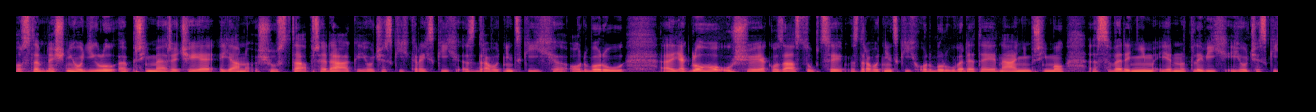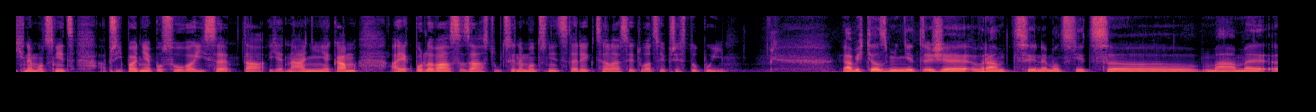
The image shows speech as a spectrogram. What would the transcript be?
Hostem dnešního dílu eh, přímé řeči je Jan Šusta, předák jeho českých krajských zdravotnických odborů. Eh, jak dlouho už jako zástupci zdravotnických odborů vedete jednáním přímo s vedením jednotlivých jeho českých nemocnic a případně posouvají se ta jednání někam a jak podle vás zástupci nemocnic tedy k celé situaci přistupují? Já bych chtěl zmínit, že v rámci nemocnic eh, máme eh,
